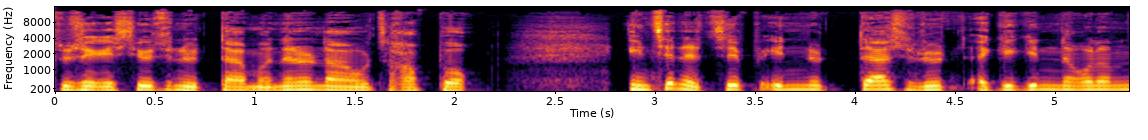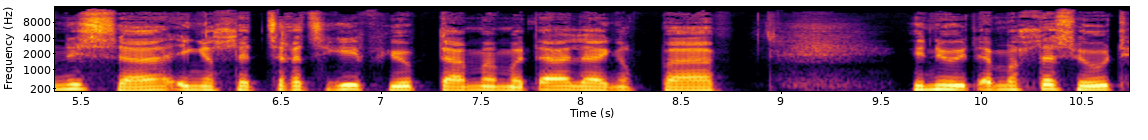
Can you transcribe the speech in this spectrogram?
tusagissiutinut taama nalunaarutaqarpoq internetip innuttaasunut akiginnerulernissaa ingerlatseqatigiiffiup taamama taalaangerpaa inuit amerlasuut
